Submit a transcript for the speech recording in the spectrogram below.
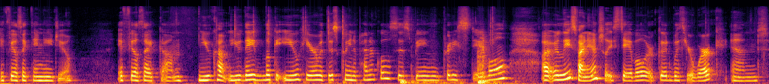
it feels like they need you it feels like um, you come you they look at you here with this queen of pentacles as being pretty stable uh, at least financially stable or good with your work and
